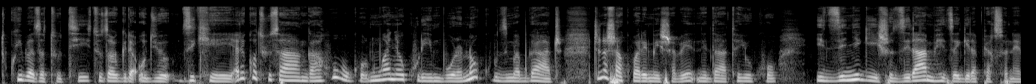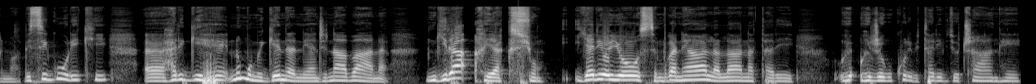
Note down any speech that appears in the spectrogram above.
twibaza tuti tuzabwira odiyo zikeya ariko twisanga ahubwo ni umwanya wo kurimbura no ku buzima bwacu. Tunashaka kubaremesha bene data yuko izi nyigisho zirampezagira personelma bisigura iki? Hari igihe no mu migenderanire yanjye n'abana ngira reakisiyo iyo ari yo yose. Mvuga ntiharara natari uheje gukora ibitari byo canke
